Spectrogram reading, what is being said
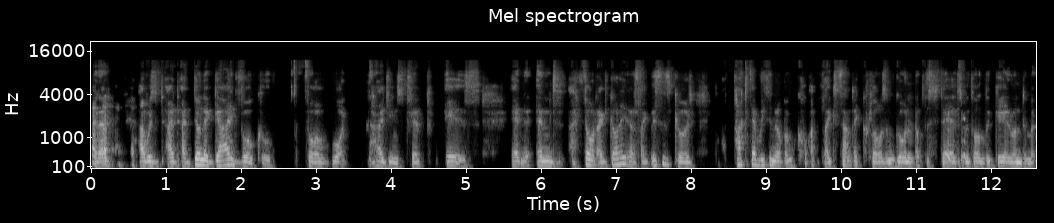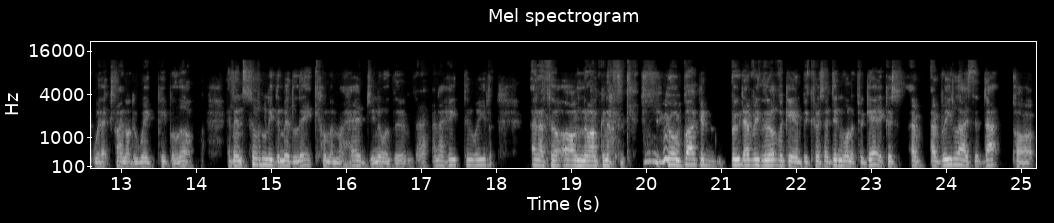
And I, I was I'd, I'd done a guide vocal for what hygiene strip is and and I thought I'd got it. I was like, this is good. I packed everything up. I'm quite, like Santa Claus. I'm going up the stairs with all the gear under me, without trying not to wake people up. And then suddenly the middle eight come in my head. You know the and I hate the way. And I thought, oh no, I'm going to have to go back and boot everything up again because I didn't want to forget it. Because I, I realized that that part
